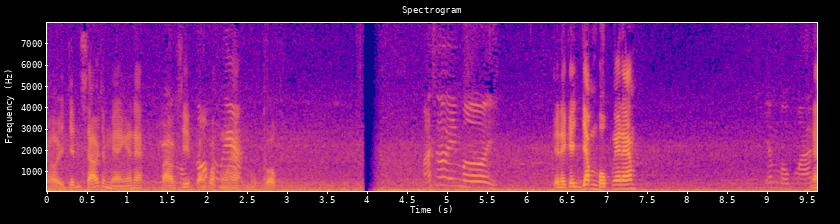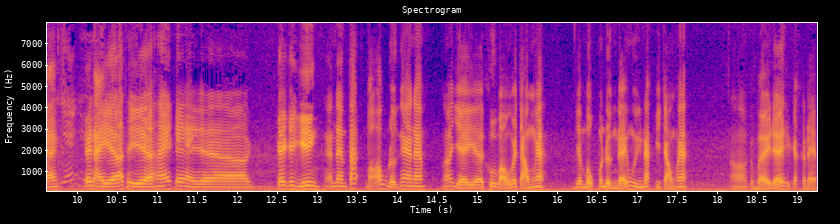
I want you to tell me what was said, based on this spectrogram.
rồi chính 600 ngàn anh em bao ship toàn quốc luôn ha. Một cốt Mã số Y10 cây này cây dâm bụt nha anh em. Dâm bụt mà nè cái này thì à, hai cây này à, cây cây riêng anh em tắt bỏ cũng được nha anh em. Nó về à, khui bầu ra trồng nha. Dâm bụt nó đừng để nguyên đất gì trồng ha. Đó cái bệ đế thì rất là đẹp.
